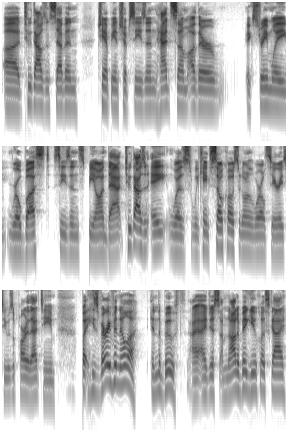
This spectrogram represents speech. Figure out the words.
uh, 2007 championship season. Had some other extremely robust seasons beyond that. 2008 was we came so close to going to the World Series. He was a part of that team, but he's very vanilla in the booth. I, I just I'm not a big Youkilis guy.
